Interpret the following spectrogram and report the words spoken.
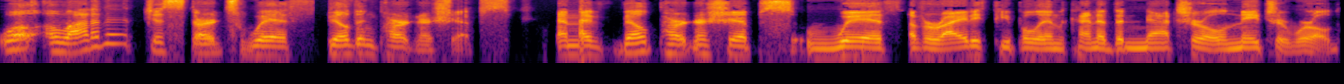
well, a lot of it just starts with building partnerships. And I've built partnerships with a variety of people in kind of the natural nature world.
